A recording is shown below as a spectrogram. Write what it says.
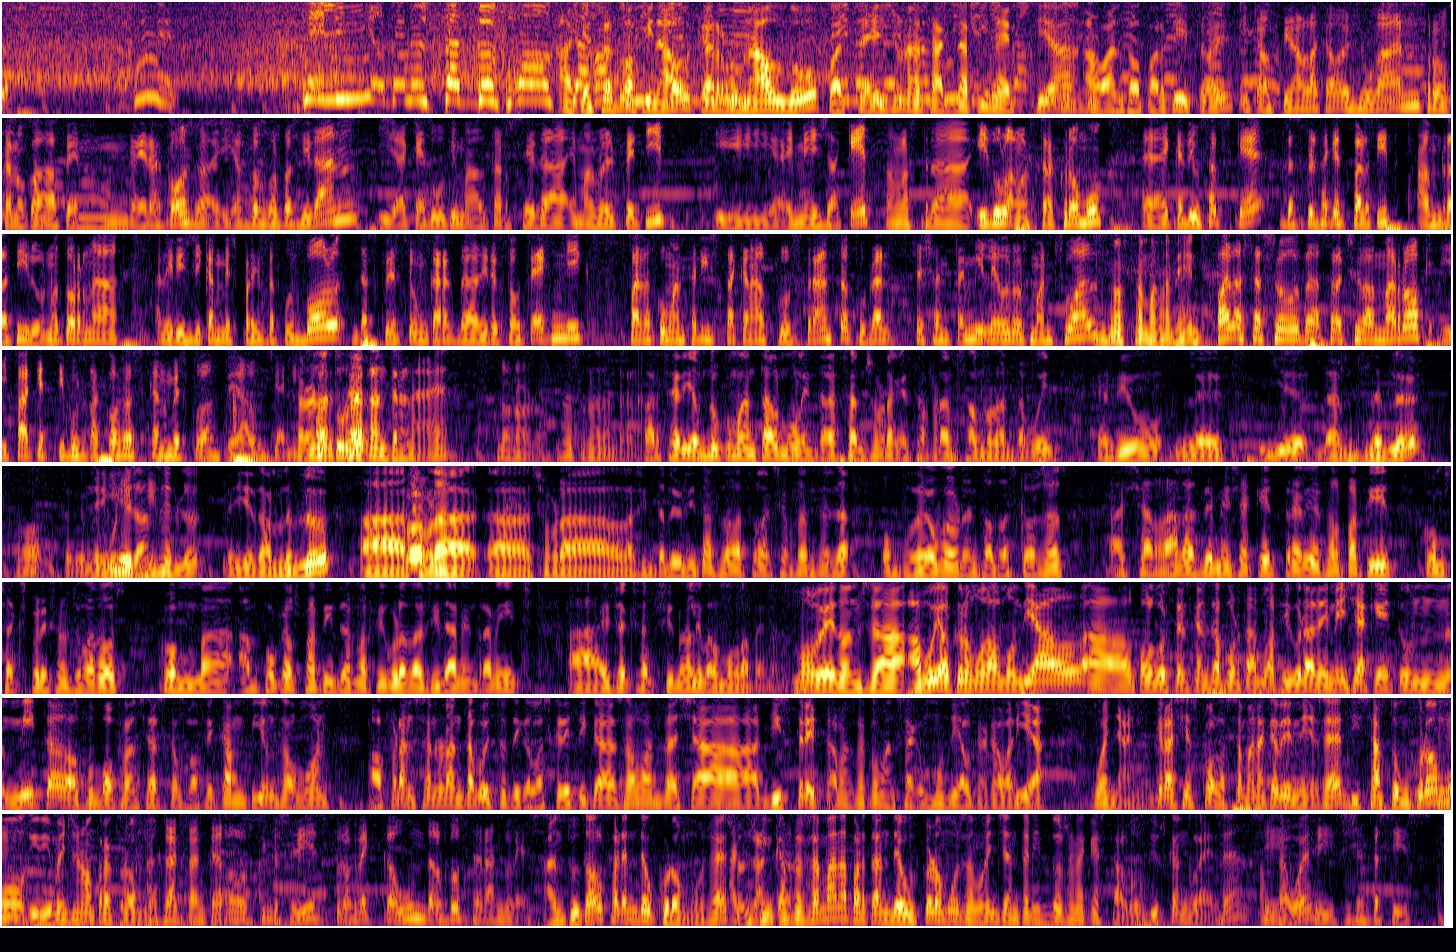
du délire dans le Stade de France. Aquesta és la 48e final que. Ronaldo pateix un atac d'epilèpsia abans del partit, oi? i que al final acaba jugant però que no acaba fent gaire cosa i els dos gols de Zidane i aquest últim el tercer d'Emmanuel Petit i Aimé Jaquet, el nostre ídol, el nostre cromo, eh, que diu, saps què? Després d'aquest partit em retiro. No torna a dirigir cap més partit de futbol, després té un càrrec de director tècnic, fa de comentarista a Canal Plus França, cobrant 60.000 euros mensuals, No està malament. fa d'assessor de selecció del Marroc i fa aquest tipus de coses que només poden fer els genis. Però no ha tornat cert- a entrenar, eh? No, no, no. No ha tornat a entrenar. Per cert, hi ha un documental molt interessant sobre aquesta França al 98 que es diu Les yeux dans le bleu, no? Seria una Le Boníssim. Yeux dans le bleu. Le Yeux dans le bleu, uh, sobre, uh, sobre les interioritats de la selecció francesa, on podreu veure, entre altres coses, uh, xerrades de més jaquet prèvies al partit, com s'expressa els jugadors, com uh, enfoca els partits amb la figura de Zidane entremig. Uh, és excepcional i val molt la pena. Molt bé, doncs uh, avui al cromo del Mundial uh, el Pol Gostens que ens ha portat la figura de Meja, que és un mite del futbol francès que els va fer campions del món a França 98, tot i que les crítiques el van deixar distret abans de començar un Mundial que acabaria guanyant. Gràcies, Pol. La setmana que ve més, eh? Dissabte un cromo sí. i diumenge un altre cromo. Exacte, encara no els tinc decidits, però crec que un dels dos serà anglès. En total farem 10 cromos, eh? Són Exacte. 5 caps de setmana, per tant 10 cromos. De moment ja en tenim dos en aquest àlbum. Dius que anglès, eh? Sí, El següent? sí, 66.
